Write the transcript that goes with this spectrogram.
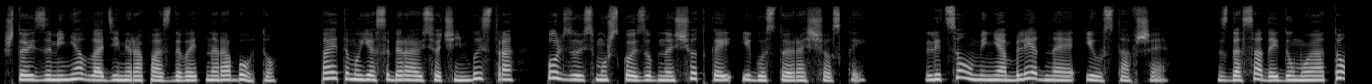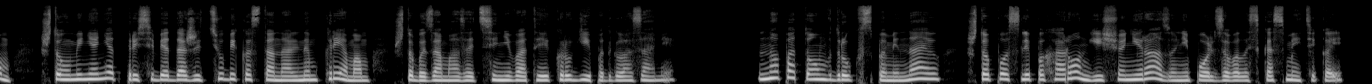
что из-за меня Владимир опаздывает на работу, поэтому я собираюсь очень быстро, пользуюсь мужской зубной щеткой и густой расческой. Лицо у меня бледное и уставшее. С досадой думаю о том, что у меня нет при себе даже тюбика с тональным кремом, чтобы замазать синеватые круги под глазами. Но потом вдруг вспоминаю, что после похорон еще ни разу не пользовалась косметикой.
